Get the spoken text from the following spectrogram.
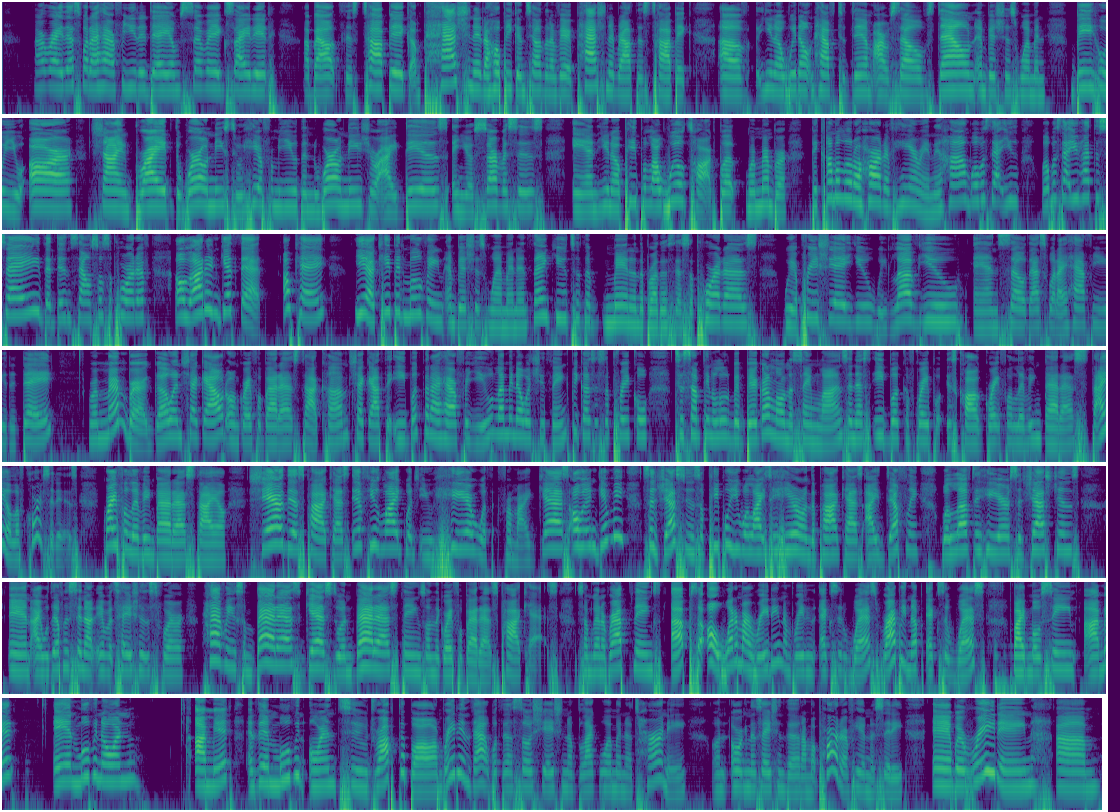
All right, that's what I have for you today. I'm so very excited about this topic. I'm passionate. I hope you can tell that I'm very passionate about this topic of, you know, we don't have to dim ourselves down, ambitious women. Be who you are, shine bright. The world needs to hear from you. The world needs your ideas and your services. And you know, people are will talk, but remember, become a little hard of hearing. And huh, what was that you what was that you had to say that didn't sound so supportive? Oh, I didn't get that. Okay yeah, keep it moving, ambitious women. And thank you to the men and the brothers that support us. We appreciate you. We love you. And so that's what I have for you today. Remember, go and check out on gratefulbadass.com. Check out the ebook that I have for you. Let me know what you think because it's a prequel to something a little bit bigger along the same lines. And that's ebook of Grateful is called Grateful Living Badass Style. Of course it is. Grateful Living Badass Style. Share this podcast if you like what you hear with from my guests. Oh, and give me suggestions of people you would like to hear on the podcast. I definitely would love to hear suggestions and I will definitely send out invitations for having some badass guests doing badass things on the Grateful Badass podcast. So I'm going to wrap things up. So, oh, what am I reading? I'm reading Exit West, wrapping up Exit West by Mohsin Hamid, and moving on. Hamid, and then moving on to Drop the Ball. I'm reading that with the Association of Black Women Attorney, an organization that I'm a part of here in the city. And we're reading um,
